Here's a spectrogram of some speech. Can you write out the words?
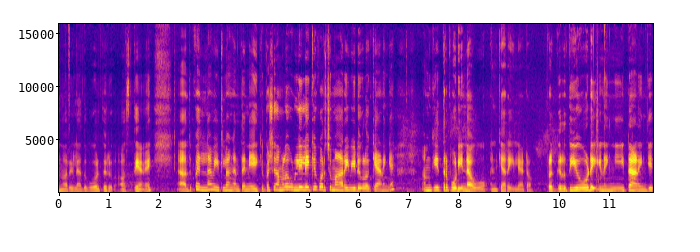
എന്ന് പറയില്ല. അതുപോലത്തെ ഒരു അവസ്ഥയാണ്. അതിപ്പോൾ എല്ലാ വീട്ടിലും അങ്ങനെ തന്നെ ആയിരിക്കും പക്ഷെ നമ്മൾ ഉള്ളിലേക്ക് കുറച്ച് മാറി വീടുകളൊക്കെ ആണെങ്കിൽ നമുക്ക് ഇത്ര പൊടി ഉണ്ടാവുമോ? എനിക്കറിയില്ല കേട്ടോ. പ്രകൃതിയോട് ഇണങ്ങിയിട്ടാണെങ്കിൽ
